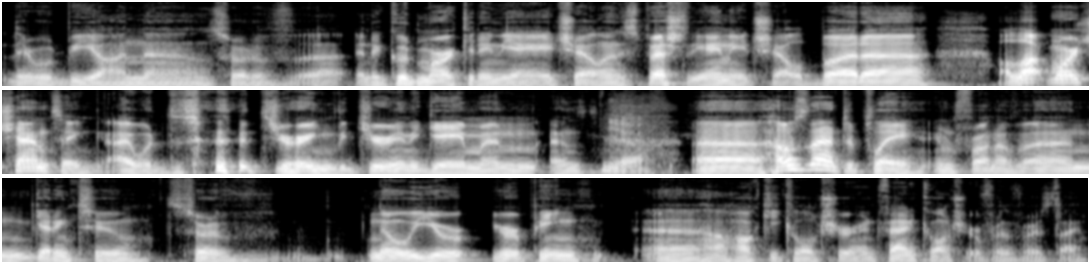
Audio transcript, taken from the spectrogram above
there would be on uh, sort of uh, in a good market in the AHL and especially NHL, but uh, a lot more chanting I would during the, during the game and and yeah. Uh, how's that to play in front of and getting to sort of know your European uh, hockey culture and fan culture for the first time?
